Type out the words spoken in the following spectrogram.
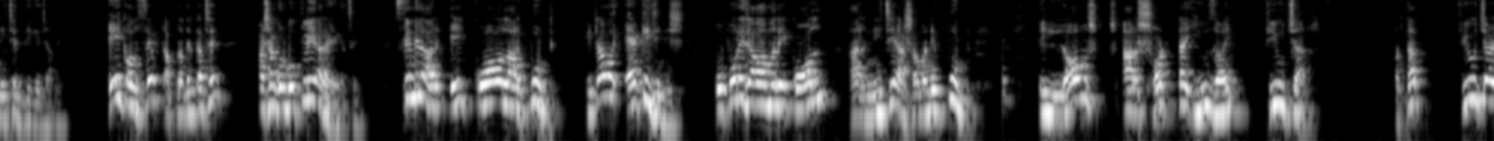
নিচের দিকে যাবে। এই কনসেপ্ট আপনাদের কাছে আশা করব ক্লিয়ার হয়ে গেছে। সিমিলার এই কল আর পুট এটাও একই জিনিস। ওপরে যাওয়া মানে কল আর নিচে আসা মানে পুট এই লং আর শর্টটা ইউজ হয় ফিউচার অর্থাৎ ফিউচার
